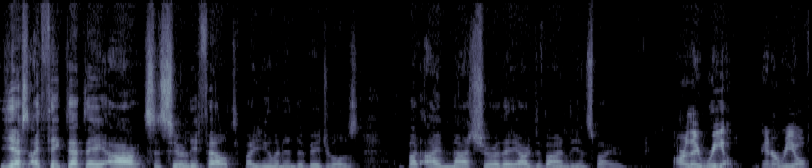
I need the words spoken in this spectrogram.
yes, I think that they are sincerely felt by human individuals, but I'm not sure they are divinely inspired. Are they real in a real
